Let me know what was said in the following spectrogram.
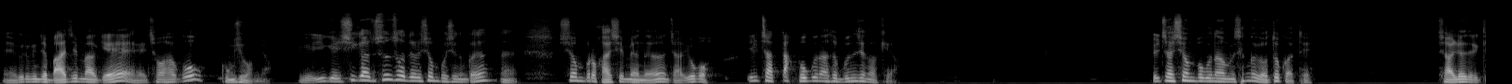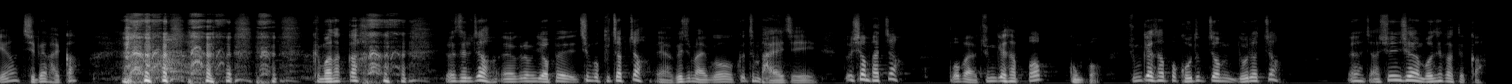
네, 그리고 이제 마지막에 저하고 공시 법령. 이게 시간 순서대로 시험 보시는 거예요? 네. 시험 보러 가시면은, 자, 요거. 1차 딱 보고 나서 무슨 생각해요? 1차 시험 보고 나면 생각이 어떨 것 같아? 제가 알려드릴게요. 집에 갈까? 그만할까? 그래서 들죠? 예, 그럼 옆에 친구 붙잡죠? 야, 예, 그러지 말고 끝은 봐야지. 또 시험 봤죠? 뭐 봐요? 중개사법, 공법. 중개사법 고득점 노렸죠? 예, 자, 쉬는 시간에 뭔 생각 들까?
